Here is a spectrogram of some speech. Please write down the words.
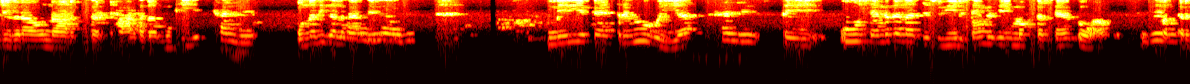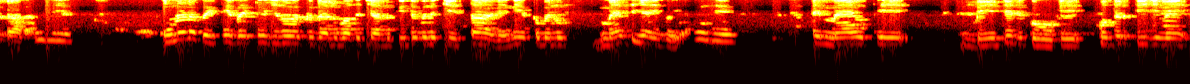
ਜਗਰਾਉਂ ਨਾਨਕਸਰ ਠਾਠ ਦਾ ਮੁਖੀ ਹੈ ਹਾਂਜੀ। ਉਹਨਾਂ ਦੀ ਗੱਲ ਕਰਦੇ ਹੋ ਮੇਰੀ ਇੱਕ ਇੰਟਰਵਿਊ ਹੋਈ ਆ। ਤੇ ਉਹ ਸਿੰਘ ਦਾ ਨਾਂ ਜਸਵੀਰ ਸਿੰਘ ਸੀ ਮੁਕਤਸਰ ਸਾਹਿਬ ਤੋਂ ਆ। ਪੱਤਰਕਾਰ ਆ। ਉਹਨਾਂ ਨਾਲ ਬੈਠੇ ਬੈਠੇ ਜਦੋਂ ਇੱਕ ਗੱਲਬਾਤ ਚੱਲ ਪਈ ਤੇ ਮੈਨੂੰ ਚੇਤਾ ਆ ਗਿਆ ਵੀ ਇੱਕ ਮੈਨੂੰ ਮੈਸੇਜ ਆਏ ਹੋਏ ਆ। ਜੀ ਤੇ ਮੈਂ ਉੱਥੇ ਬੇਝਿਜਕ ਹੋ ਕੇ ਕੁਦਰਤੀ ਜਿਵੇਂ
